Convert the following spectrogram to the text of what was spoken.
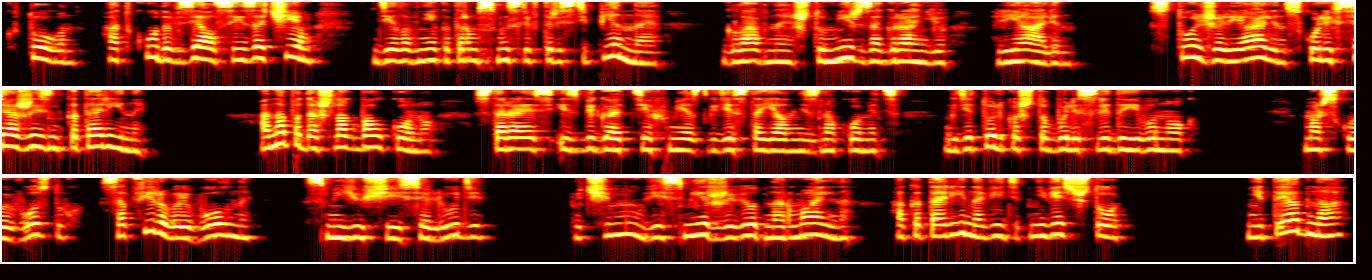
Кто он? Откуда взялся и зачем? Дело в некотором смысле второстепенное. Главное, что мир за гранью реален. Столь же реален, сколь и вся жизнь Катарины. Она подошла к балкону, стараясь избегать тех мест, где стоял незнакомец, где только что были следы его ног. Морской воздух, сапфировые волны, смеющиеся люди. Почему весь мир живет нормально, а Катарина видит не весь что? Не ты одна.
